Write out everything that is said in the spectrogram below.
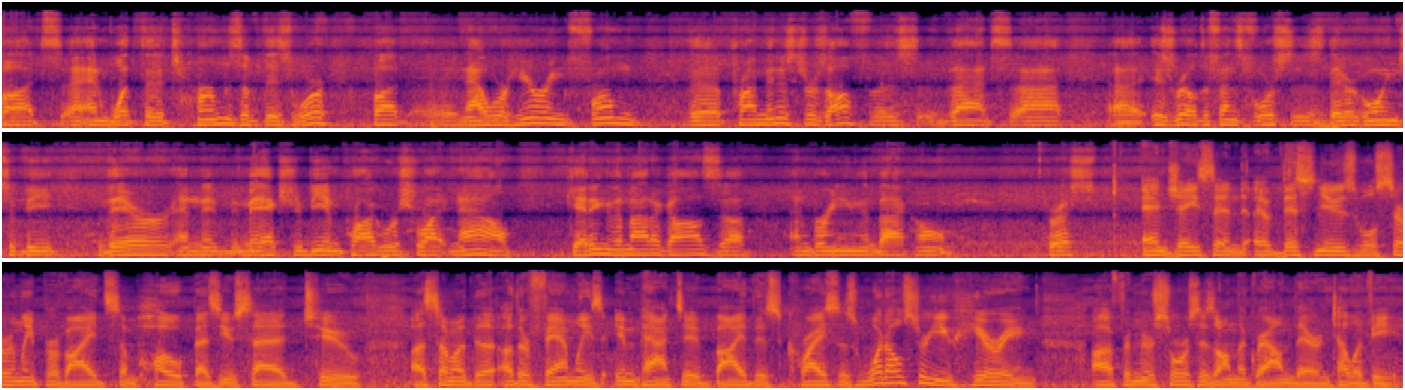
but and what the terms of this were. But uh, now we're hearing from the Prime Minister's office that uh, uh, Israel Defense Forces, they're going to be there, and it may actually be in progress right now, getting them out of Gaza and bringing them back home. Chris? And Jason, uh, this news will certainly provide some hope, as you said, to uh, some of the other families impacted by this crisis. What else are you hearing uh, from your sources on the ground there in Tel Aviv?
